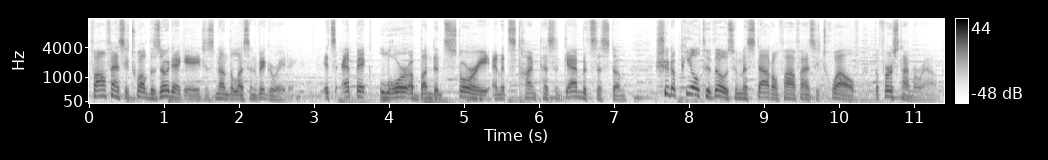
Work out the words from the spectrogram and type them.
Final Fantasy XII The Zodiac Age is nonetheless invigorating. Its epic, lore abundant story and its time tested gambit system should appeal to those who missed out on Final Fantasy XII the first time around.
